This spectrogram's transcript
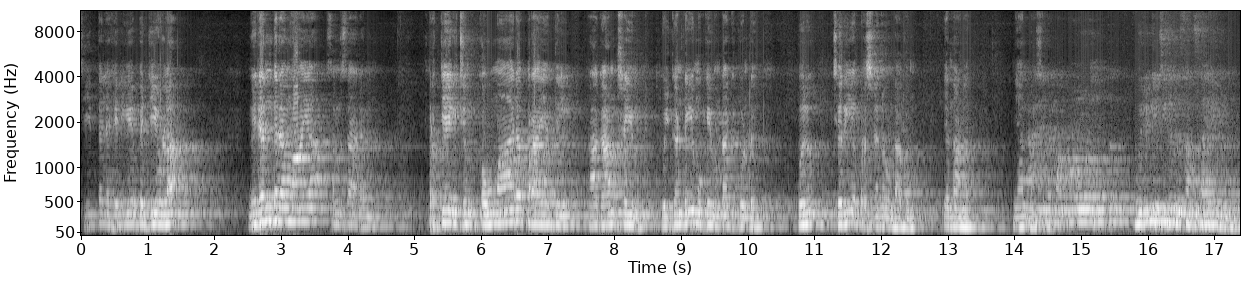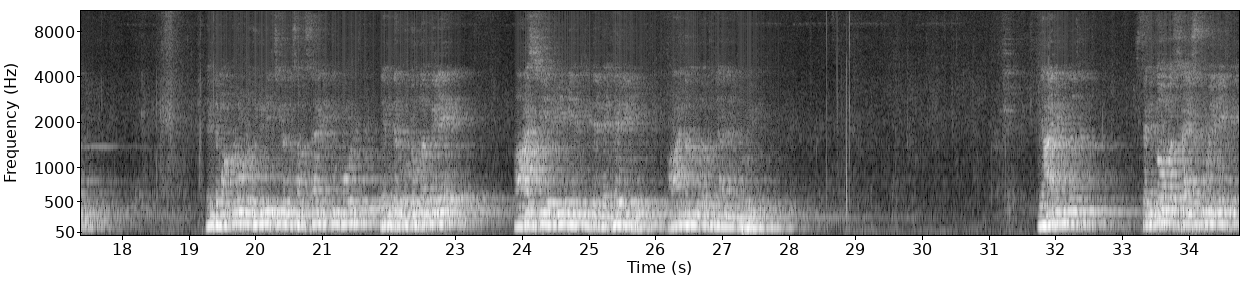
ചീത്ത ലഹരിയെ പറ്റിയുള്ള നിരന്തരമായ സംസാരം പ്രത്യേകിച്ചും കൗമാരപ്രായത്തിൽ ആകാംക്ഷയും ഉത്കണ്ഠയും ഒക്കെ ഉണ്ടാക്കിക്കൊണ്ട് ഒരു ചെറിയ പ്രശ്നങ്ങൾ ഉണ്ടാക്കും എന്നാണ് ഞാൻ മക്കളോട് ഒരുമിച്ചിരുന്ന് സംസാരിക്കുന്നു. എന്റെ മക്കളോട് ഒരുമിച്ചിരുന്ന് സംസാരിക്കുമ്പോൾ എന്റെ കുടുംബത്തിലെ ആശയവിനിമയത്തിന്റെ ലഹരി ആനന്ദം ഞാൻ അനുഭവിക്കുന്നു. ഞാനിന്ന് സെന്റ് തോമസ് ഹൈസ്കൂളിലേക്ക്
